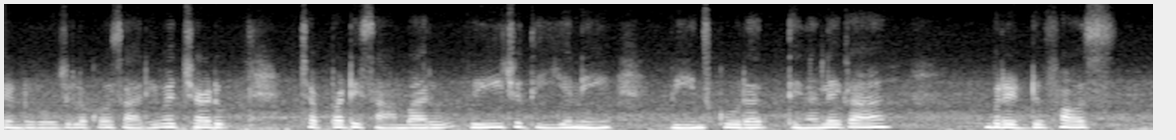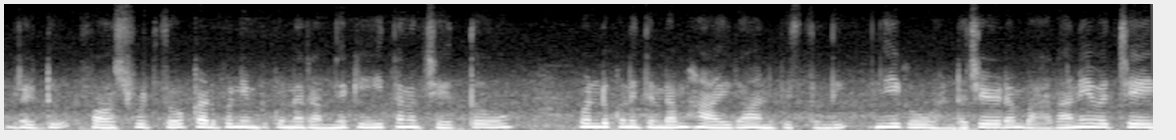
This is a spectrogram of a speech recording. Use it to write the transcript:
రెండు రోజులకోసారి వచ్చాడు. చప్పటి సాంబారు పీచు తీయని బీన్స్ కూర తినలేక బ్రెడ్ ఫాస్ట్ బ్రెడ్ ఫాస్ట్ ఫుడ్తో కడుపు నింపుకున్న రమ్యకి తన చేత్తో వండుకొని తినడం హాయిగా అనిపిస్తుంది. నీకు వంట చేయడం బాగానే వచ్చాయి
